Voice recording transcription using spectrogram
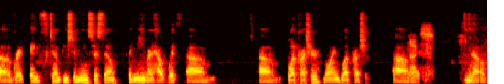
uh, a great way to boost your immune system. They can even help with um, um, blood pressure, lowering blood pressure. Um, nice. You know,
